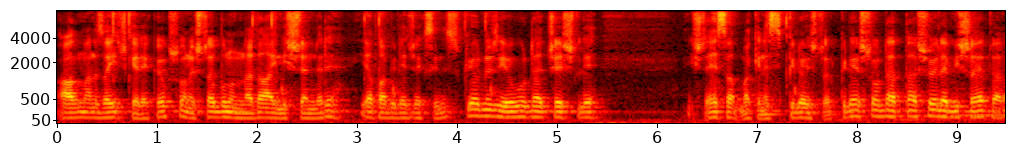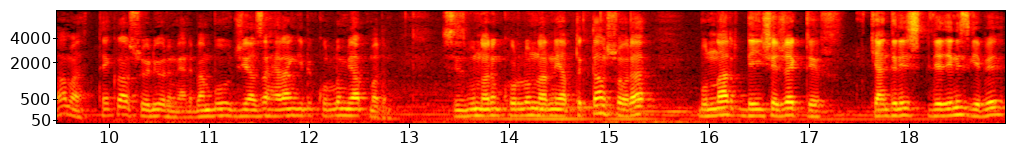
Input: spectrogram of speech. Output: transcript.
almanıza hiç gerek yok. Sonuçta bununla da aynı işlemleri yapabileceksiniz. Gördüğünüz gibi burada çeşitli işte hesap makinesi, Play Store. Play Store'da hatta şöyle bir işaret var ama tekrar söylüyorum yani ben bu cihaza herhangi bir kurulum yapmadım. Siz bunların kurulumlarını yaptıktan sonra bunlar değişecektir. Kendiniz dilediğiniz gibi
